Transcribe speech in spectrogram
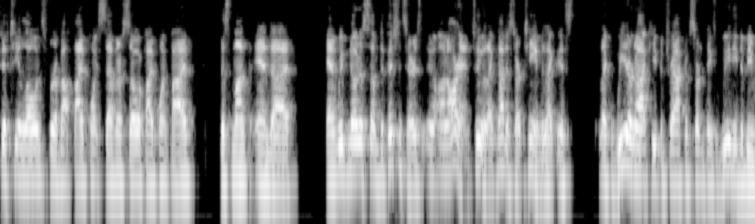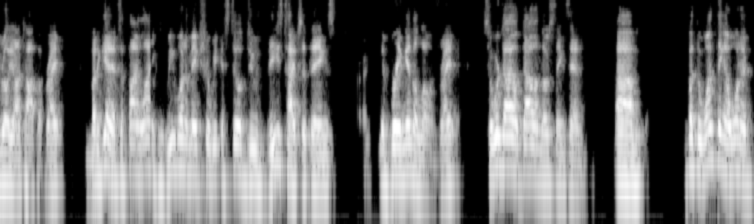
15 loans for about 5.7 or so or 5.5 this month, and uh, and we've noticed some deficiencies on our end too. Like not just our team, it's like it's like we are not keeping track of certain things we need to be really on top of, right? Hmm. But again, it's a fine line because we want to make sure we can still do these types of things right. that bring in the loans, right? So we're dial, dialing those things in. Um, but the one thing I want to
